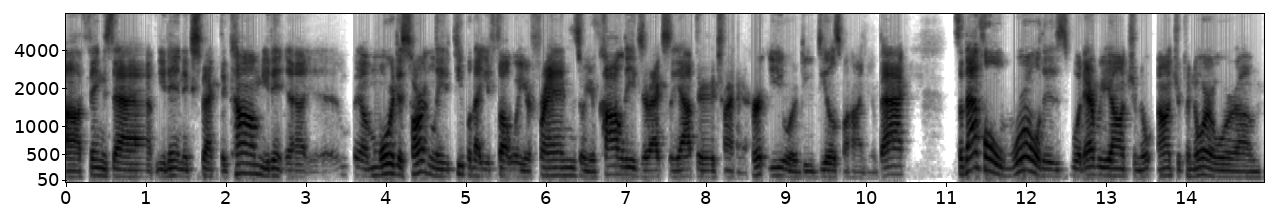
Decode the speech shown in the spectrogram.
uh, things that you didn't expect to come. You didn't uh, you know, more dishearteningly, people that you thought were your friends or your colleagues are actually out there trying to hurt you or do deals behind your back. So that whole world is what every entrepreneur, entrepreneur or um,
